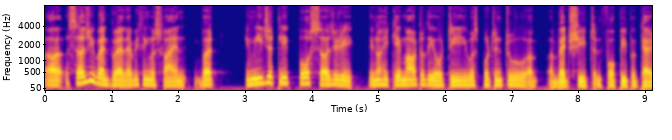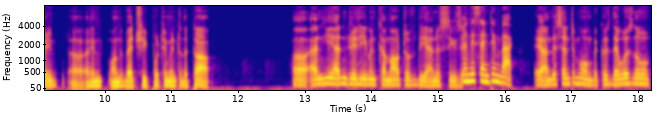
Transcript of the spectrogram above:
Uh, surgery went well, everything was fine, but immediately post surgery, you know, he came out of the OT, he was put into a, a bed sheet, and four people carried uh, him on the bed sheet, put him into the car. Uh, and he hadn't really even come out of the anesthesia. And they sent him back. yeah, and they sent him home because there was no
